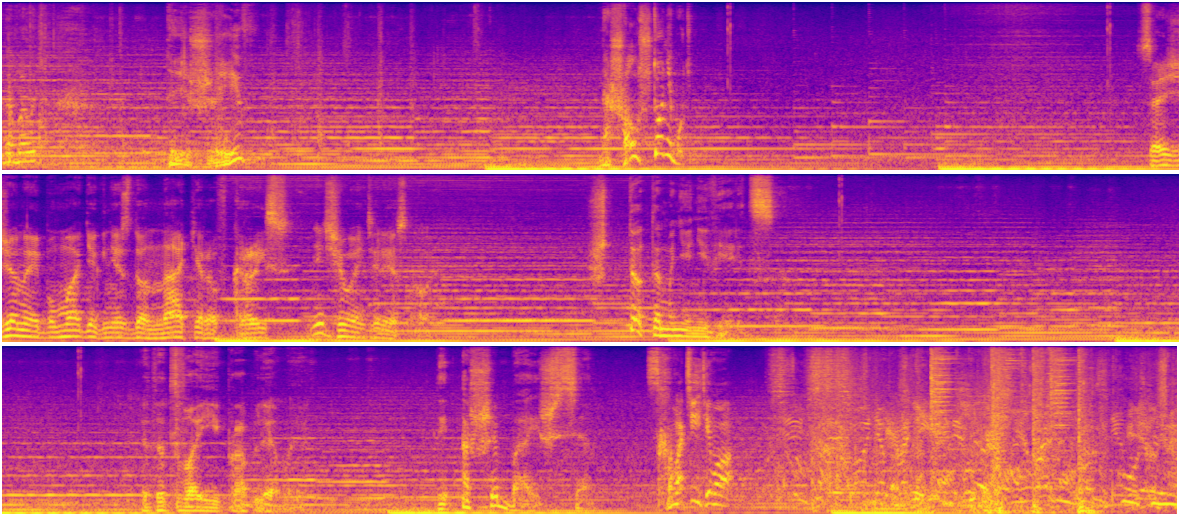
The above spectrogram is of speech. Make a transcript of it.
надо было. Ты жив? Нашел что-нибудь? Сожженные бумаги, гнездо накеров, крыс. Ничего интересного. Что-то мне не верится. Это твои проблемы. Ты ошибаешься. Схватить его! Быстрей!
